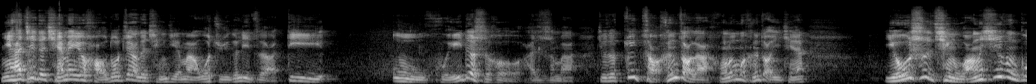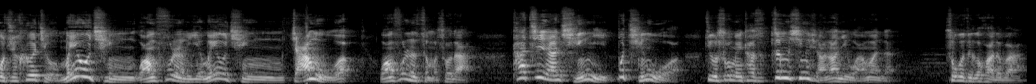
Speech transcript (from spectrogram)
你还记得前面有好多这样的情节吗？我举一个例子啊，第五回的时候还是什么，就是最早很早了，《红楼梦》很早以前。尤氏请王熙凤过去喝酒，没有请王夫人，也没有请贾母。王夫人怎么说的？他既然请你不请我，就说明他是真心想让你玩玩的。说过这个话的吧？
